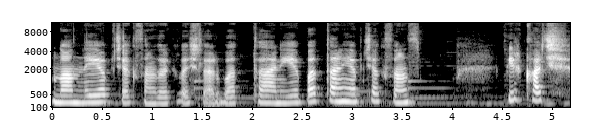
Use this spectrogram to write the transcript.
Bundan ne yapacaksanız arkadaşlar battaniye. Battaniye yapacaksanız birkaç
